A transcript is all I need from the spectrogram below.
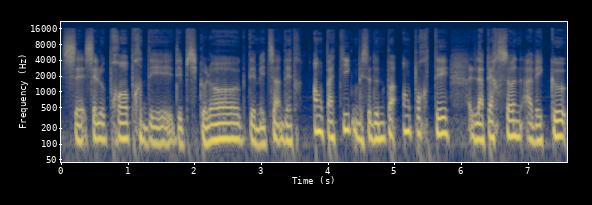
C'est le propre des, des psychologues, des médecins, d'être empathique, mais c'est de ne pas emporter la personne avec eux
